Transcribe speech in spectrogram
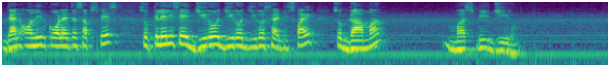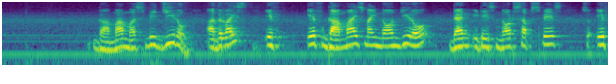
Then only we call as the subspace. So clearly say 0 0 0 satisfied. So gamma must be 0 gamma must be 0 otherwise if if gamma is my non-zero then it is not subspace. So if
